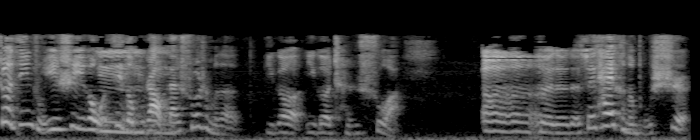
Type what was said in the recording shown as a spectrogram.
这个精英主义是一个我自己都不知道我在说什么的一个一个陈述啊。嗯嗯，对对对，所以他也可能不是，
